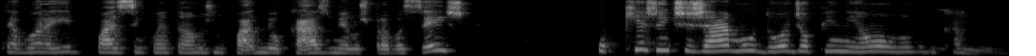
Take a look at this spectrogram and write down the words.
até agora aí, quase 50 anos no meu caso, menos para vocês, o que a gente já mudou de opinião ao longo do caminho.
